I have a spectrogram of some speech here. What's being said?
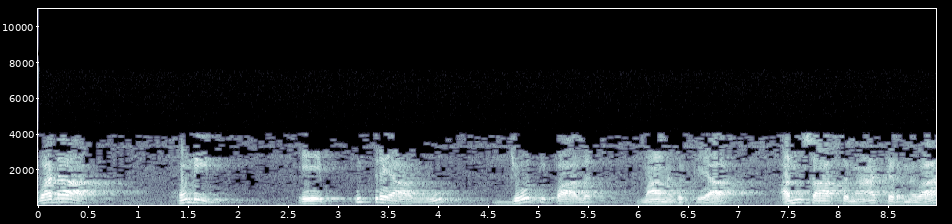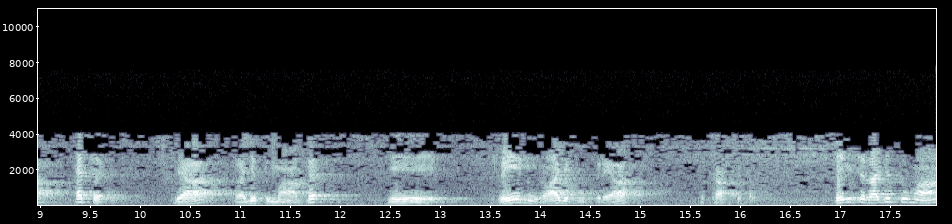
වඩා හොඳින් ඒ පුත්‍රයා වූ ජෝතිපාල මානවකයා අනුශාසනා කරනවා ඇත. එයා රජතුමාට ඒ රේණු රාජපුත්‍රයා ප්‍රකාශ කළා. එවිට රජතුමා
